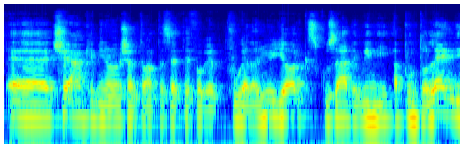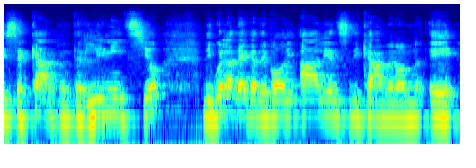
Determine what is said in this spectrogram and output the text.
eh, c'è anche 1997 Fuga da New York, scusate, quindi appunto Landis e Carpenter, l'inizio di quella decade, poi Aliens di Cameron e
